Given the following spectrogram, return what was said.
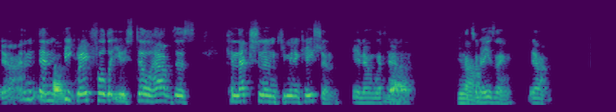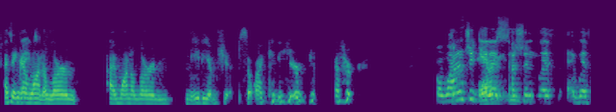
Yeah, and, and be grateful that you still have this connection and communication, you know, with him. Yeah. That's amazing. Yeah. I think I want to learn I want to learn mediumship so I can hear it better. Well, why don't you get a session with with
